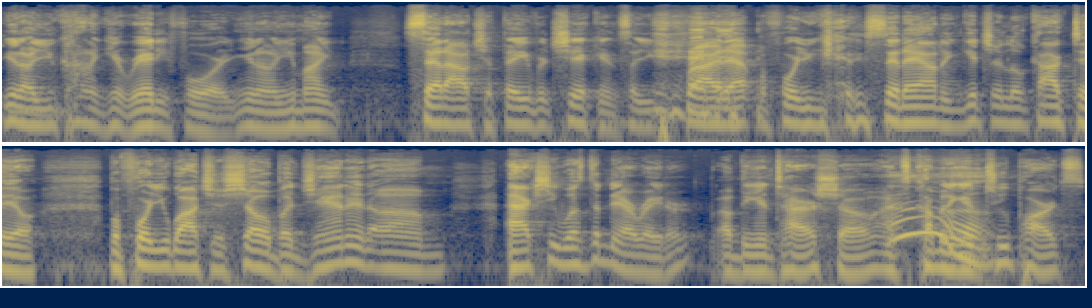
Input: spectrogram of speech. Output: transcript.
you know, you kind of get ready for it. You know, you might set out your favorite chicken so you can fry that before you get, sit down and get your little cocktail before you watch your show. But Janet um, actually was the narrator of the entire show. It's coming in Oh. two parts.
